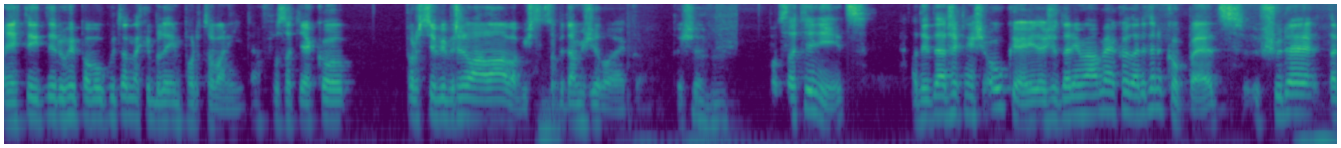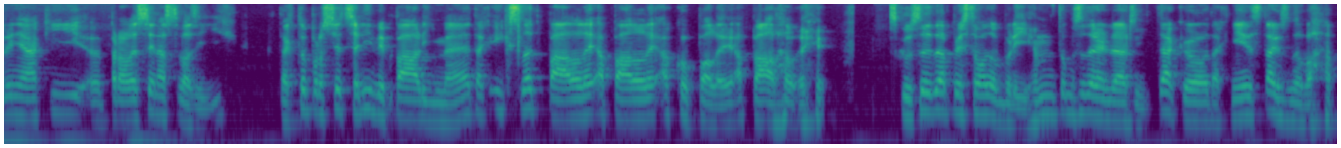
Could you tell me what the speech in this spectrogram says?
A některé ty druhy pavouků tam taky byly importovaný. Tam v podstatě jako prostě vybřela láva, víš, co by tam žilo, jako. Takže mm-hmm. v podstatě nic. A ty tady řekneš OK, takže tady máme jako tady ten kopec, všude tady nějaký eh, pralesy na svazích, tak to prostě celý vypálíme, tak x let pálili a pálili a kopali a pálili. Zkusili tam pěstovat oblí, hm, tomu se tady nedaří. Tak jo, tak nic, tak znova.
